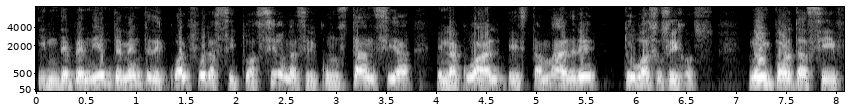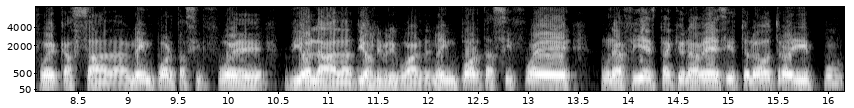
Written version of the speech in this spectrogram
independientemente de cuál fue la situación, la circunstancia en la cual esta madre tuvo a sus hijos. No importa si fue casada, no importa si fue violada, Dios libre y guarde, no importa si fue una fiesta que una vez y esto y lo otro y pum,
